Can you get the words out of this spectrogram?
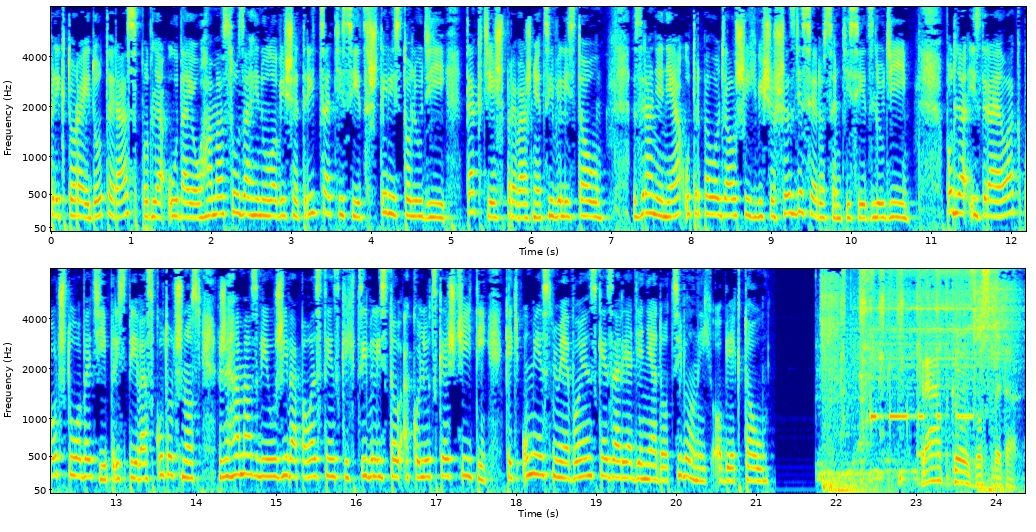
pri ktorej doteraz podľa údajov Hamasu zahynulo vyše 30 400 ľudí, taktiež prevažne civilistov. Zranenia utrpelo ďalších vyše 68 tisíc ľudí. Podľa Izraela k počtu obetí prispieva skutočnosť, že Hamas využíva palestínskych civilistov ako ľudské štíty, keď umiestňuje vojenské zariadenia do civilných objektov. Krátko zo sveta.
